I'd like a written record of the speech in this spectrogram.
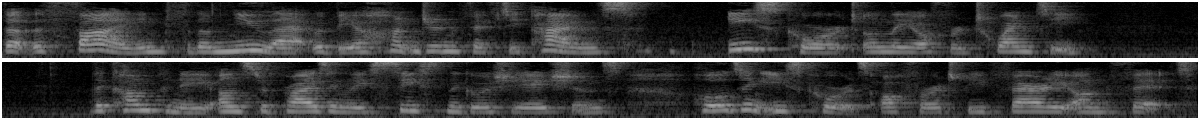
that the fine for the new let would be £150. Eastcourt only offered 20 The company, unsurprisingly, ceased negotiations, holding Eastcourt's offer to be very unfit.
